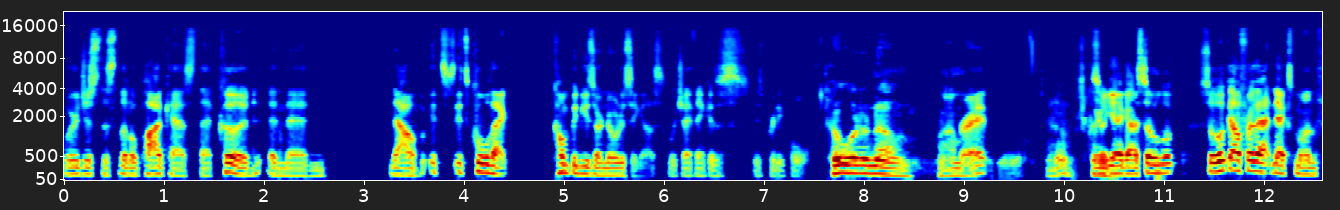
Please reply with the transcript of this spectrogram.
we're just this little podcast that could. And then now it's it's cool that companies are noticing us, which I think is is pretty cool. Who would have known? I'm, Right. Yeah, it's So yeah, guys. So look, so look out for that next month.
